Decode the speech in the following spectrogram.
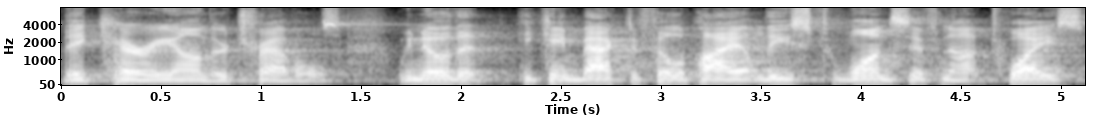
they carry on their travels. We know that he came back to philippi at least once if not twice.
